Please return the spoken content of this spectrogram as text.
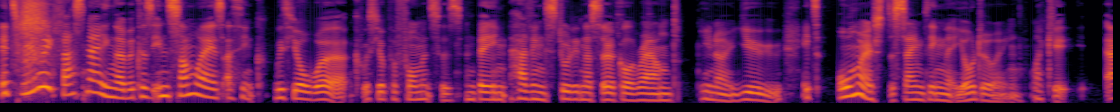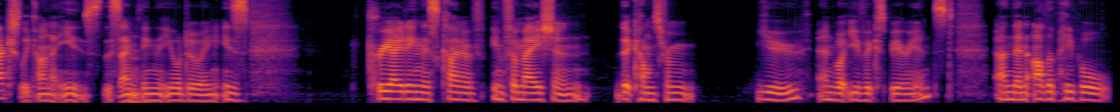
It's really fascinating though, because in some ways, I think with your work, with your performances, and being having stood in a circle around, you know, you, it's almost the same thing that you're doing. Like it actually kind of is the same thing that you're doing. Is creating this kind of information that comes from you and what you've experienced, and then other people,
